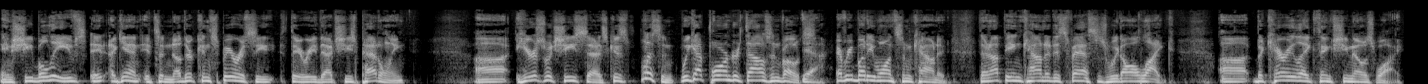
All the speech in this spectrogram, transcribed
And she believes, it, again, it's another conspiracy theory that she's peddling. Uh, here's what she says. Because, listen, we got 400,000 votes. Yeah. Everybody wants them counted. They're not being counted as fast as we'd all like. Uh, but Kari Lake thinks she knows why.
